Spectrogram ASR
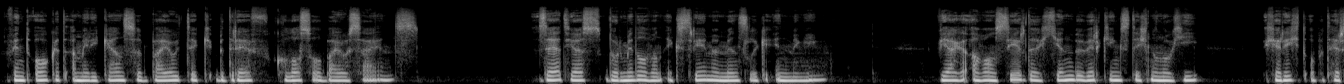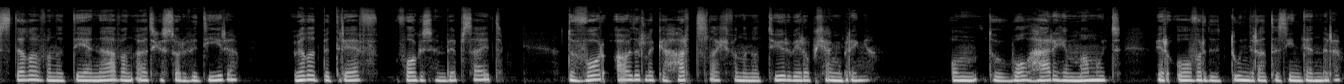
vindt ook het Amerikaanse biotech-bedrijf Colossal Bioscience. Zij het juist door middel van extreme menselijke inmenging. Via geavanceerde genbewerkingstechnologie, gericht op het herstellen van het DNA van uitgestorven dieren, wil het bedrijf, volgens hun website, de voorouderlijke hartslag van de natuur weer op gang brengen. Om de wolharige mammoet weer over de toendra te zien denderen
